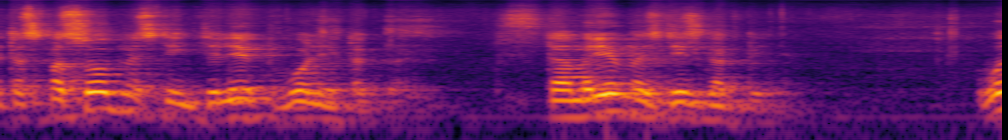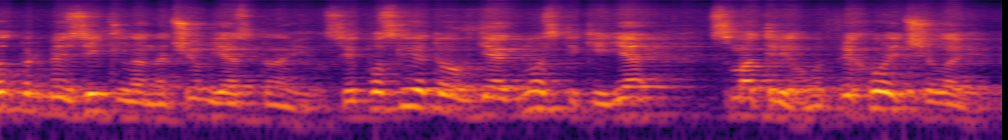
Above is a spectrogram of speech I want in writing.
Это способности, интеллект, воля и так далее. Там ревность, здесь гордыня. Вот приблизительно на чем я остановился. И после этого в диагностике я смотрел. Вот приходит человек,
